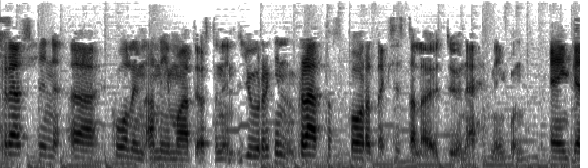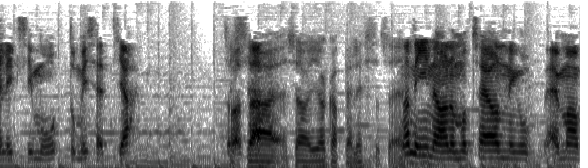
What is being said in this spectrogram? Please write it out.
Crashin äh, kuolin animaatiosta, niin juurikin Wrath of Cortexista löytyy ne niinku enkeliksi muuttumiset ja Se, tuota... on, se on joka pelissä se. No niin on, mut se on niinku, en mä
